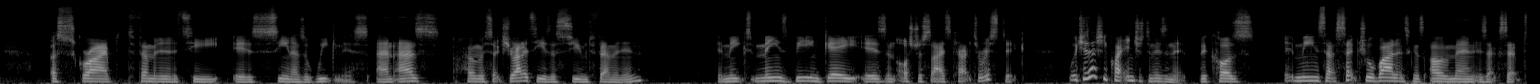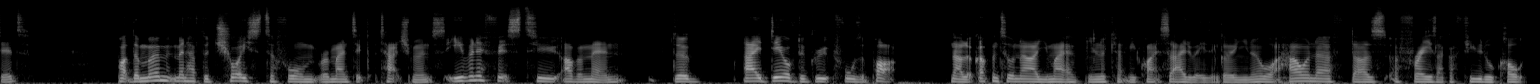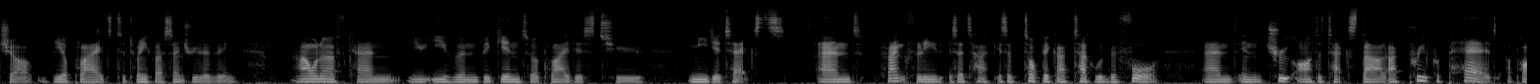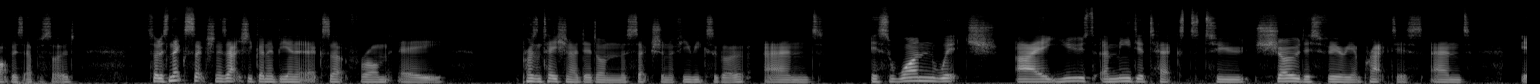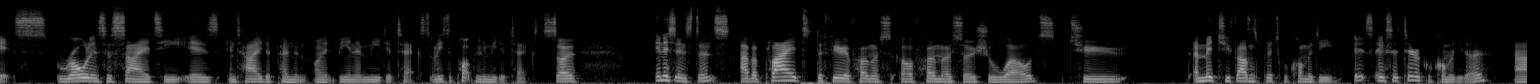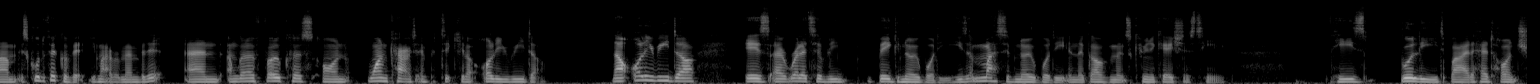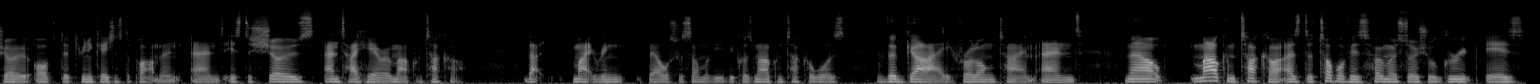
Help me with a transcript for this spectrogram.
ascribed to femininity is seen as a weakness. And as homosexuality is assumed feminine, it means being gay is an ostracized characteristic, which is actually quite interesting, isn't it? Because it means that sexual violence against other men is accepted, But the moment men have the choice to form romantic attachments, even if it's to other men, the idea of the group falls apart. Now, look, up until now, you might have been looking at me quite sideways and going, you know what, how on earth does a phrase like a feudal culture be applied to 21st century living? How on earth can you even begin to apply this to media texts? And thankfully, it's a, ta- it's a topic I've tackled before. And in true art attack style, I've pre prepared a part of this episode. So, this next section is actually going to be an excerpt from a presentation I did on the section a few weeks ago. And it's one which I used a media text to show this theory in practice, and its role in society is entirely dependent on it being a media text, at least a popular media text. So, in this instance, I've applied the theory of homo of homosocial worlds to a mid 2000s political comedy. It's a satirical comedy though. Um, it's called The Thick of It. You might have remembered it, and I'm going to focus on one character in particular, Ollie Reeder. Now, Ollie Reeder is a relatively big nobody. He's a massive nobody in the government's communications team. He's bullied by the head honcho of the communications department and is the show's anti hero, Malcolm Tucker. That might ring bells for some of you because Malcolm Tucker was the guy for a long time. And now, Malcolm Tucker, as the top of his homosocial group, is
